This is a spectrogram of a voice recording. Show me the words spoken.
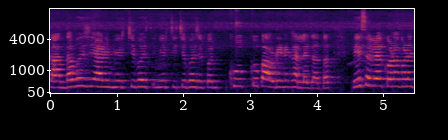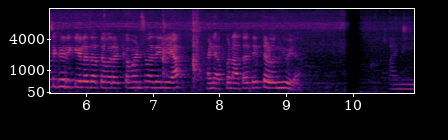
कांदा भजी आणि मिरची भजी मिरचीचे भजी पण खूप खूप आवडीने खाल्ले जातात. हे सगळं कोणाकोणाच्या घरी केलं जातं बरं? कमेंट्समध्ये लिहा. आणि आपण आता ते तळून घेऊया. आणि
